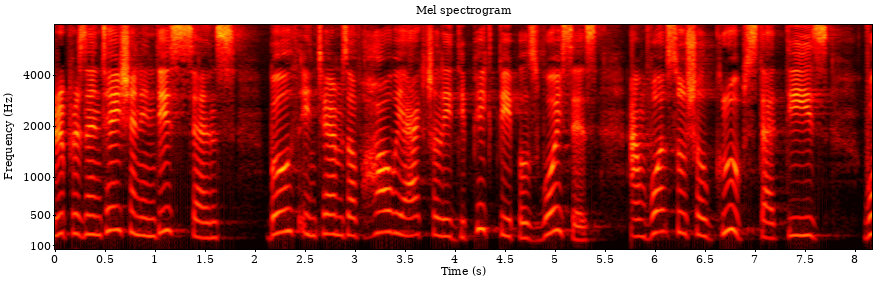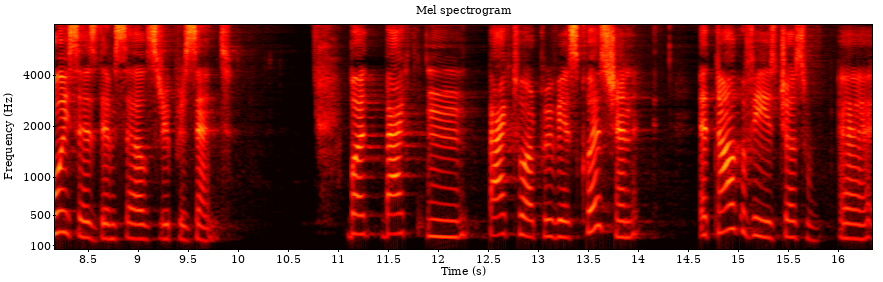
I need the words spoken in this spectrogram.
Representation in this sense, both in terms of how we actually depict people's voices and what social groups that these voices themselves represent. But back, mm, back to our previous question, ethnography is just uh,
